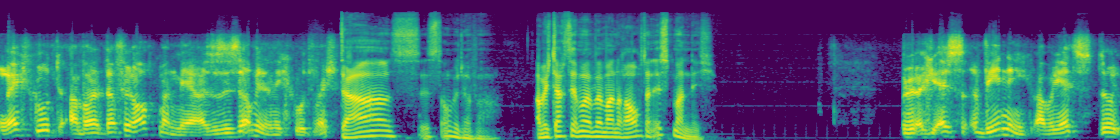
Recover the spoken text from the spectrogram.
recht gut, aber dafür raucht man mehr. Also, es ist auch wieder nicht gut, weißt du? Das ist auch wieder wahr. Aber ich dachte immer, wenn man raucht, dann isst man nicht. Ich esse wenig, aber jetzt so,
